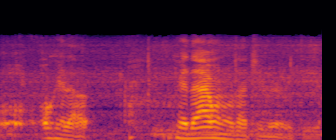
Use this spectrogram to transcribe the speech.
Oh, okay, that. Okay, that one was actually really deep.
